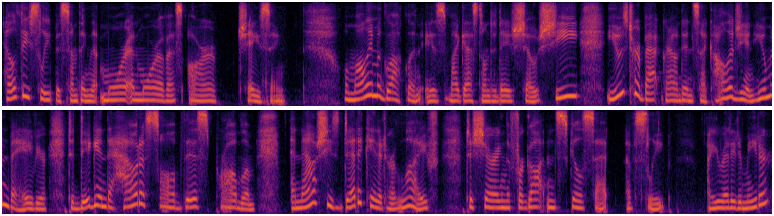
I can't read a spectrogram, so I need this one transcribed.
healthy sleep is something that more and more of us are chasing. Well, Mollie McGlocklin is my guest on today's show. She used her background in psychology and human behavior to dig into how to solve this problem. And now she's dedicated her life to sharing the forgotten skill set of sleep. Are you ready to meet her?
